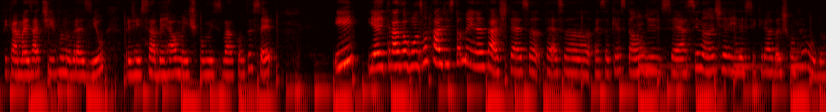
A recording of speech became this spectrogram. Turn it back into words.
ficar mais ativo no Brasil, pra gente saber realmente como isso vai acontecer. E, e aí traz algumas vantagens também, né, Tati? Ter essa, ter essa, essa questão de ser assinante aí desse criador de conteúdo.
